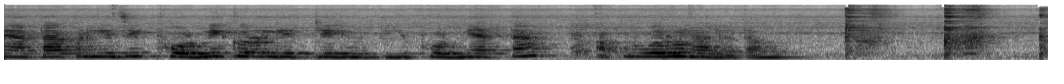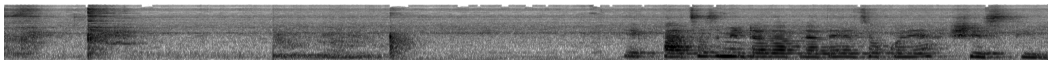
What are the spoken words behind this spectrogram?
आणि आता आपण ही जी फोडणी करून घेतलेली होती ही फोडणी आता आपण वरून घालत आहोत. एक पाचच मिनिटात आपल्या आता ह्या चकोल्या शिजतील.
